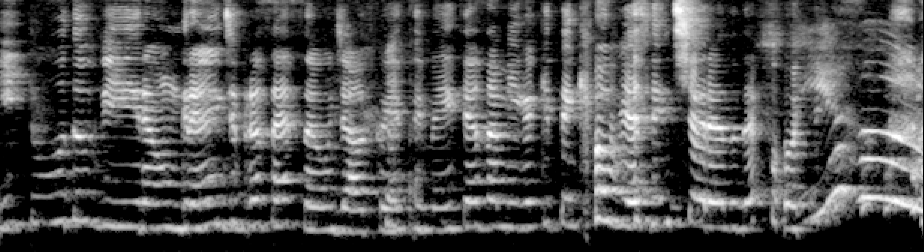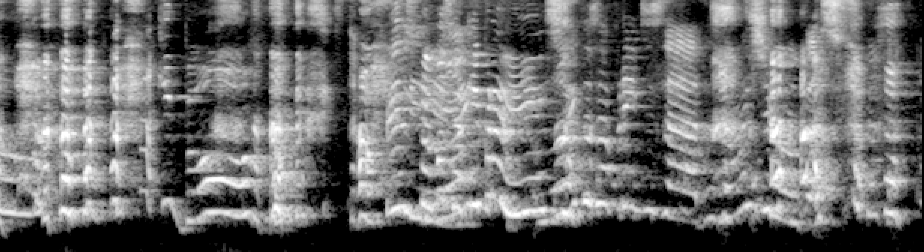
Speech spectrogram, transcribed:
E tudo vira um grande processão de autoconhecimento e as amigas que tem que ouvir a gente chorando depois. Que bom! Estão felizes. Estamos aqui pra isso. Muitos aprendizados, vamos juntas.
